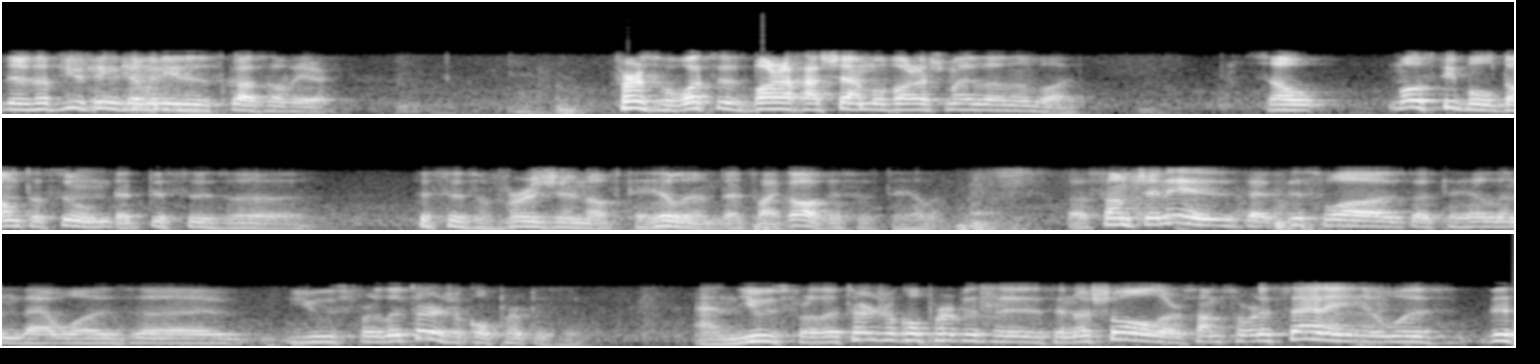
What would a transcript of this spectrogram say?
there's a few things that we need to discuss over here. First of all, what's this Baruch Hashem or Baruch Shmuel So most people don't assume that this is a this is a version of Tehillim that's like, oh, this is Tehillim. The assumption is that this was a Tehillim that was uh, used for liturgical purposes and used for liturgical purposes in a shul or some sort of setting, it was this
